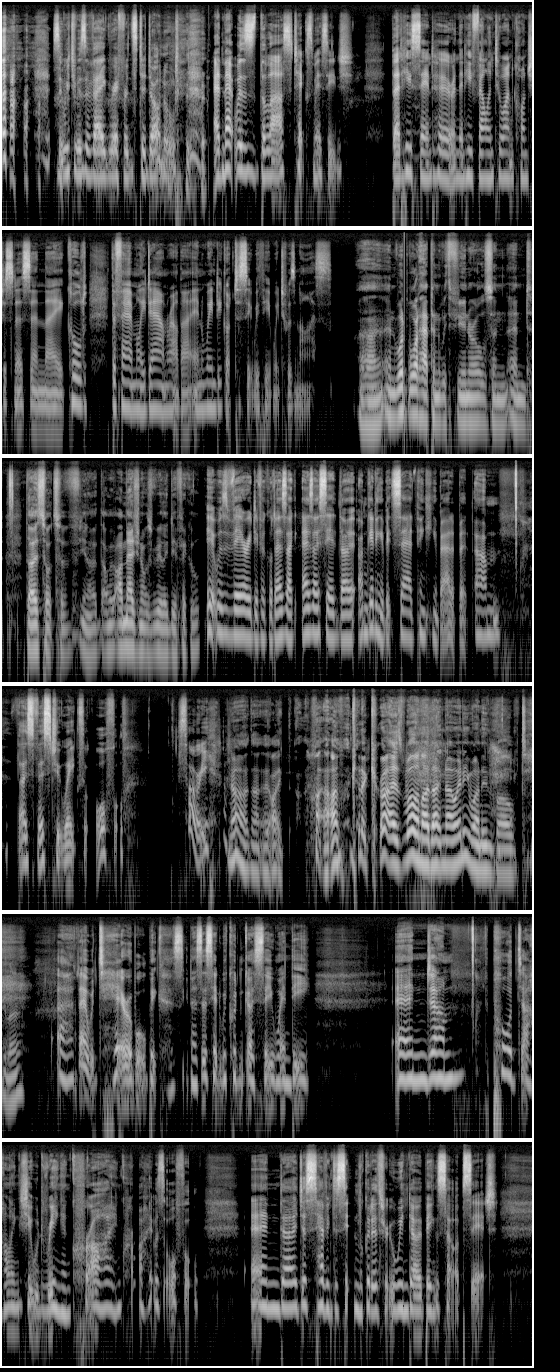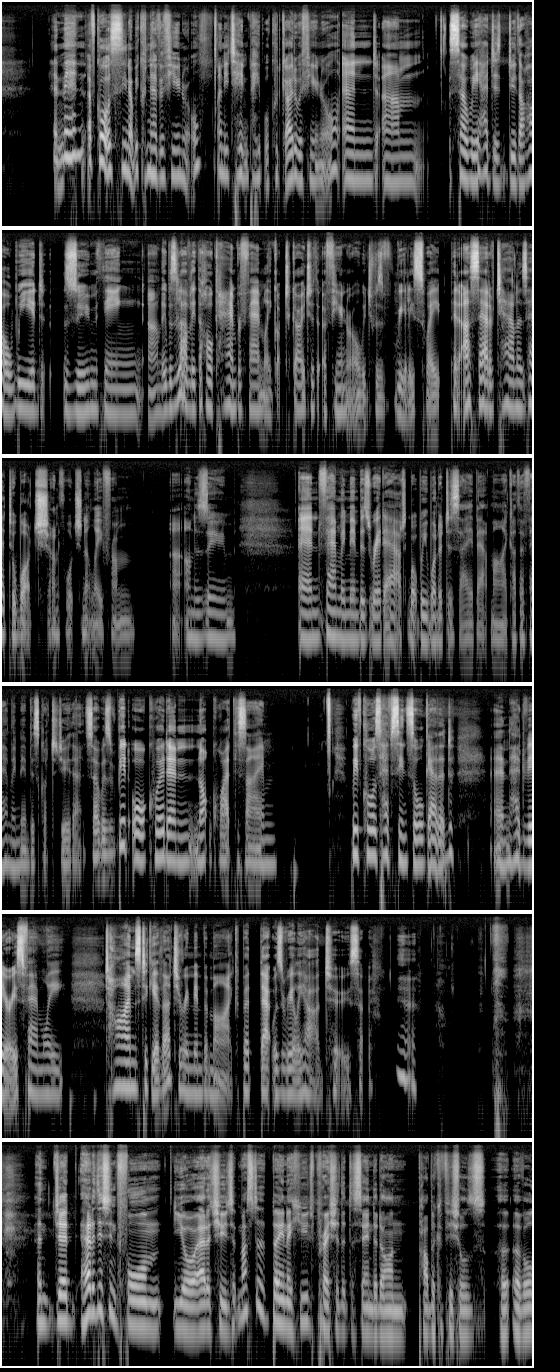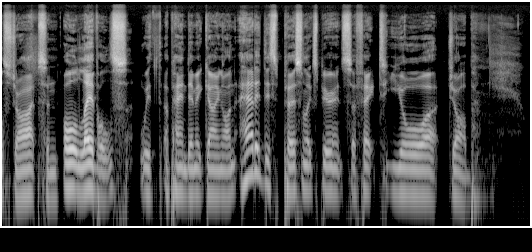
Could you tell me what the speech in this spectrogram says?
so, which was a vague reference to Donald. and that was the last text message that he sent her. And then he fell into unconsciousness and they called the family down, rather. And Wendy got to sit with him, which was nice. Uh, and what what happened with funerals and, and those sorts of you know I imagine it was really difficult. It was very difficult. As I as I said though, I'm getting a bit sad thinking about it. But um, those first two weeks were awful. Sorry. No, no I, I am going to cry as well, and I don't know anyone involved. You know. Uh, they were terrible because, you know, as I said, we couldn't go see Wendy, and um, the poor darling, she would ring and cry and cry. It was awful and uh, just having to sit and look at her through a window, being so upset. And then, of course, you know, we couldn't have a funeral. Only 10 people could go to a funeral. And um, so we had to do the whole weird Zoom thing. Um, it was lovely. The whole Canberra family got to go to the, a funeral, which was really sweet. But us out of towners had to watch, unfortunately, from uh, on a Zoom and family members read out what we wanted to say about Mike. Other family members got to do that. So it was a bit awkward and not quite the same. We, of course, have since all gathered and had various family times together to remember Mike, but that was really hard too. So, yeah. And Ged, how did this inform your attitudes? It must have been a huge pressure that descended on public officials of all stripes and all levels with a pandemic going on. How did this personal experience affect your job?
